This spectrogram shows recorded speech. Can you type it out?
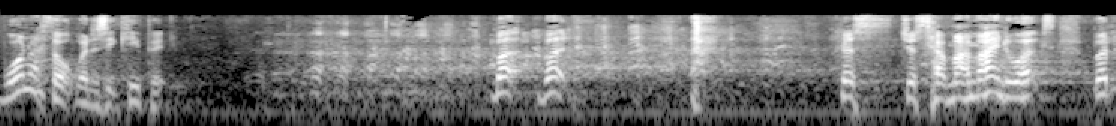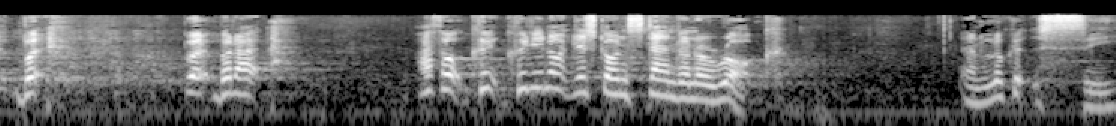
one, I thought, where does he keep it? but, but, because just how my mind works. But, but, but, but I, I thought, could, could you not just go and stand on a rock and look at the sea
